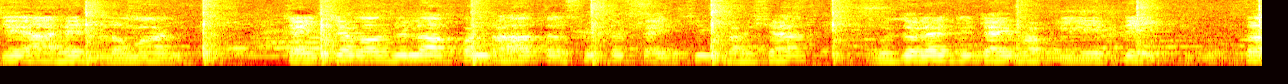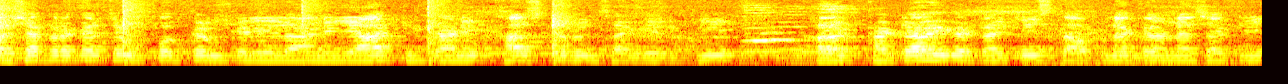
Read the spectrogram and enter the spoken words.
जे आहेत लमाण त्यांच्या बाजूला आपण राहत असू तर त्यांची भाषा गुजराती टाईप आपली येते. तर अशा प्रकारचे उपक्रम केलेला आणि या ठिकाणी खास करून सांगेल की ख- खटाळी गटाची स्थापना करण्यासाठी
